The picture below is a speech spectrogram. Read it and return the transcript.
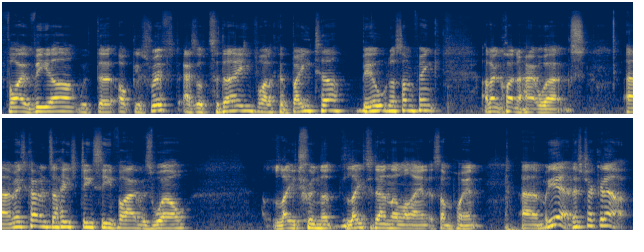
via VR with the Oculus Rift as of today, via like a beta build or something. I don't quite know how it works. Um, it's coming to HTC Vive as well later in the later down the line at some point. Um, but yeah, let's check it out.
